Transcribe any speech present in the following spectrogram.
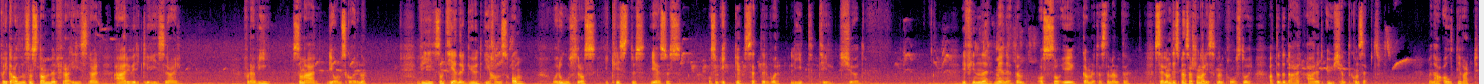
For ikke alle som stammer fra Israel, er virkelig Israel. For det er vi som er de omskårne. Vi som tjener Gud i Hans ånd og roser oss i Kristus Jesus og som ikke setter vår lit til kjød. Vi finner menigheten også i Gamletestamentet, selv om dispensasjonalismen påstår at det der er et ukjent konsept. Men det har alltid vært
